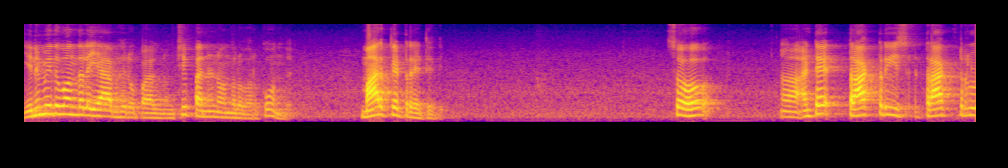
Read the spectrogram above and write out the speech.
ఎనిమిది వందల యాభై రూపాయల నుంచి పన్నెండు వందల వరకు ఉంది. మార్కెట్ రేట్ ఇది. సో అంటే ట్రాక్టర్ ట్రాక్టర్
